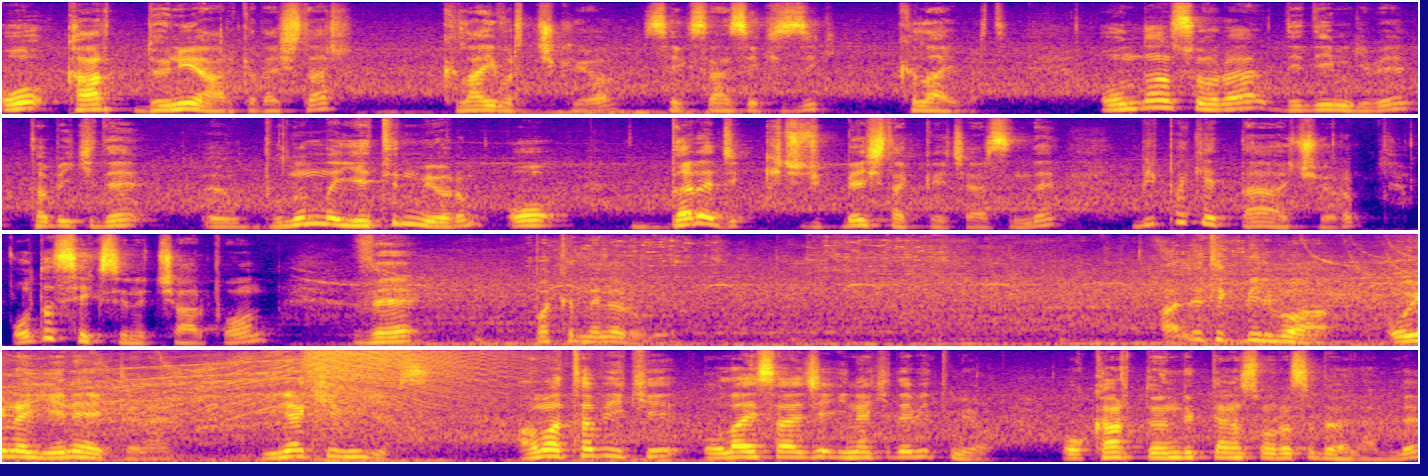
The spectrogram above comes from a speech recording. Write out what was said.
o kart dönüyor arkadaşlar. Clivert çıkıyor. 88'lik Clivert. Ondan sonra dediğim gibi tabii ki de e, bununla yetinmiyorum. O daracık küçücük 5 dakika içerisinde bir paket daha açıyorum. O da 83 çarpı 10 ve bakın neler oluyor. Atletik Bilbao oyuna yeni eklenen Inaki Williams. Ama tabii ki olay sadece Inaki'de bitmiyor. O kart döndükten sonrası da önemli.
